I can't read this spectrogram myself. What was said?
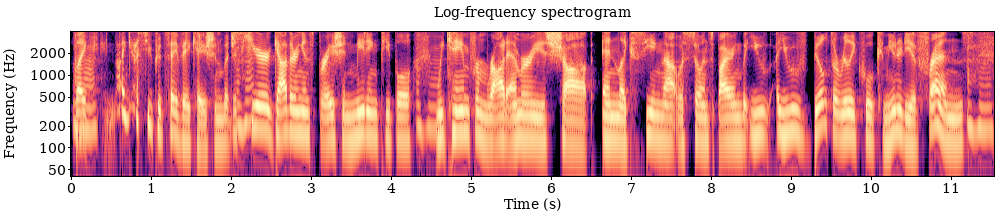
Like, Mm-hmm. I guess you could say vacation, but just Mhm. here gathering inspiration, meeting people. Mhm. We came from Rod Emory's shop and like seeing that was so inspiring. But you you've built a really cool community of friends Mhm.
